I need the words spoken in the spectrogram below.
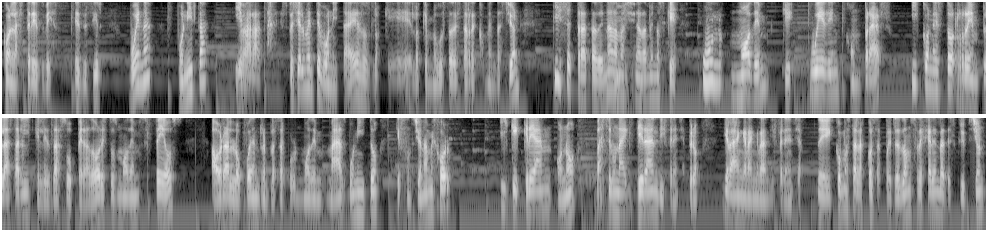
con las tres Bs, es decir, buena, bonita y barata, especialmente bonita. Eso es lo que, lo que me gusta de esta recomendación. Y se trata de nada más y nada menos que un modem que pueden comprar y con esto reemplazar el que les da su operador, estos modems feos. Ahora lo pueden reemplazar por un modem más bonito, que funciona mejor y que crean o no, va a ser una gran diferencia, pero gran, gran, gran diferencia. De ¿Cómo está la cosa? Pues les vamos a dejar en la descripción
